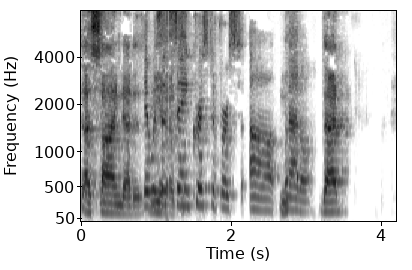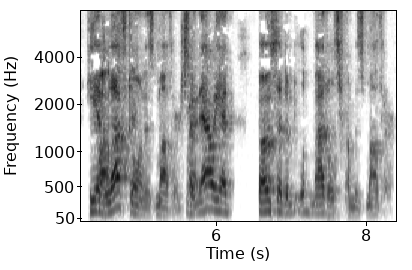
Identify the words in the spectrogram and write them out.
a sign that is It was a know, St. Christopher's uh, medal. that he had Well, left on his mother. So right. now he had both of the medals from his mother.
